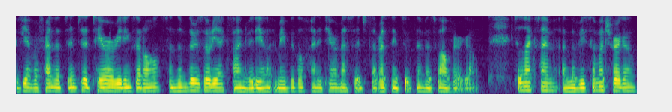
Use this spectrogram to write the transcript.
if you have a friend that's into tarot readings at all, send them their zodiac sign video, and maybe they'll find a tarot message that resonates with them as well, Virgo. Till next time, I love you so much, Virgo.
